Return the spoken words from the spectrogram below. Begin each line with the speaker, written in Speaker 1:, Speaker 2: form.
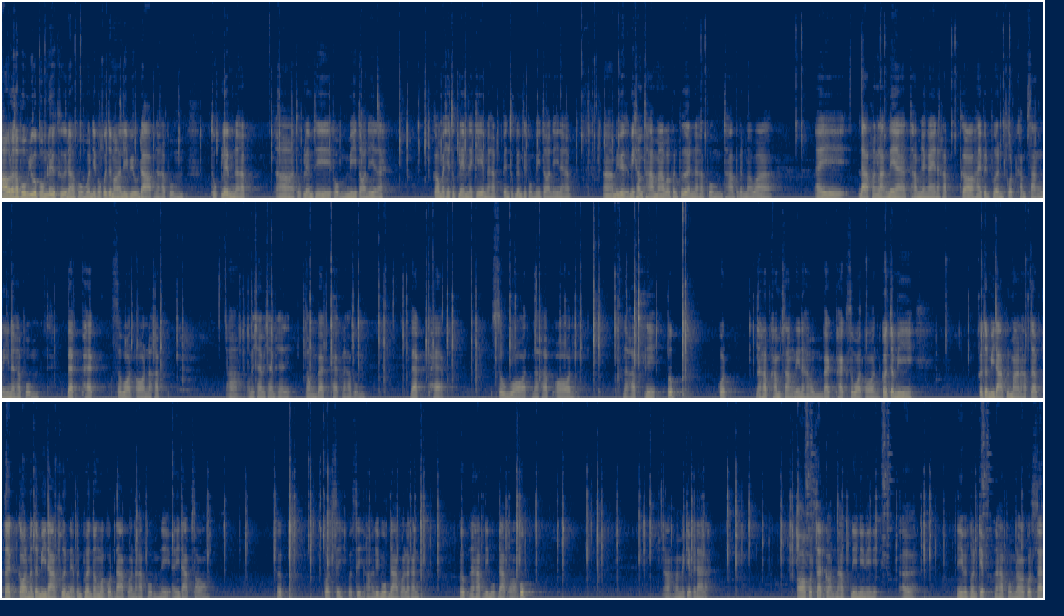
Speaker 1: เอาแล้วครับผมอยู่กับผมเลยคือนะครับผมวันนี้ผมก็จะมารีวิวดาบนะครับผมทุกเล่มนะครับอ่าทุกเล่มที่ผมมีตอนนี้นะก็ไม่ใช่ทุกเล่มในเกมนะครับ เป็นทุกเล่มที่ผมมีตอนนี้นะครับอ่ามีมีคำถามมาว่าเพื่อนๆนะครับ ผมถามกันมาว่าไอ้ดาบข้างหลังเนี่ยทำยังไงนะครับ ก็ให้เพื่อนๆกดคำสั่งนี้นะครับ ผม backpack sword on นะครับอ่าไม่ใช่ไม่ใช่ไม่ใช่นี่ต้อง backpack นะครับผม backpack sword นะครับ on นะครับ นี่ปุ๊บ กดนะครับคำสั่งนี้นะครับผม backpack sword on ก็จะมี ก็จะมีดาบขึ้นมานะครับ แต่แต่ก่อนมันจะมีดาบขึ้นเนี่ย เพื่อนๆต้องมากดดาบก่อนนะครับผม นี่ อันนี้ดาบสองปุ๊บ กดสิกดสิอ่า remove ดาบก่อนแล้วกันปุ๊บนะครับ remove ดาบออกปุ๊บ อ่ามันไม่เก็บไม่ได้ละอ๋อกด Z ก่อนนะครับ นี่นี่นี่นี่เออ นี่เพื่อนๆเก็บนะครับผมแล้วก็กด Z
